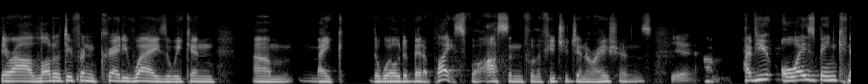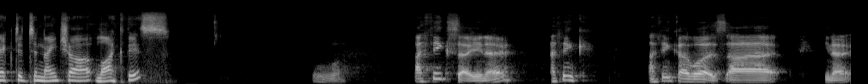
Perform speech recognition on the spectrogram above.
there are a lot of different creative ways that we can um, make the world a better place for us and for the future generations. Yeah. Um, have you always been connected to nature like this? Ooh, i think so you know. I think i think i was uh, you know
